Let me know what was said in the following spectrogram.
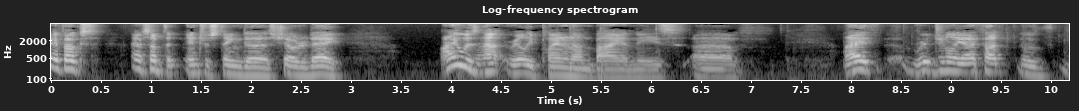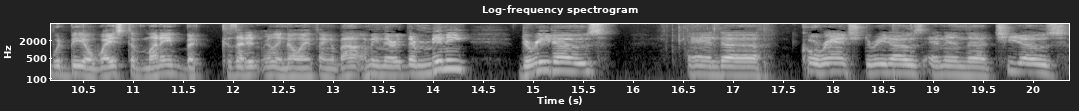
Hey folks, I have something interesting to show today. I was not really planning on buying these. Um, I originally I thought would be a waste of money because I didn't really know anything about. I mean, they're they're mini Doritos and uh, Cool Ranch Doritos, and then the Cheetos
